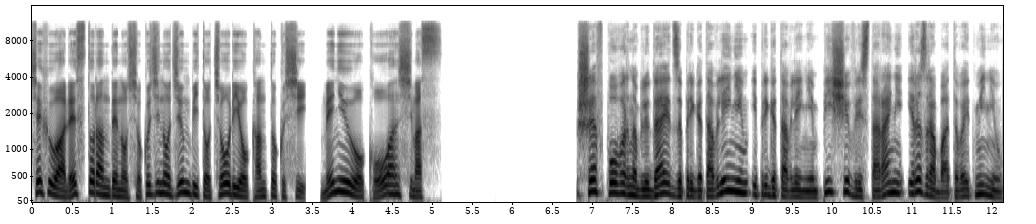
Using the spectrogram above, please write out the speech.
シェフはレストランでの食事の準備と調理を監督し、メニューを考案します。 Шеф-повар наблюдает за приготовлением и приготовлением пищи в ресторане и разрабатывает меню.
